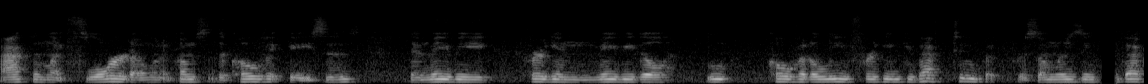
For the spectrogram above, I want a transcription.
acting like Florida when it comes to the COVID cases, then maybe friggin' maybe they'll COVID will leave friggin' Quebec too. But for some reason, Quebec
